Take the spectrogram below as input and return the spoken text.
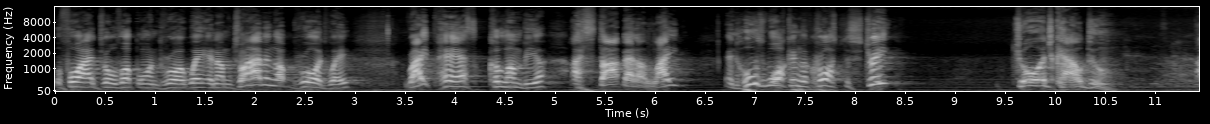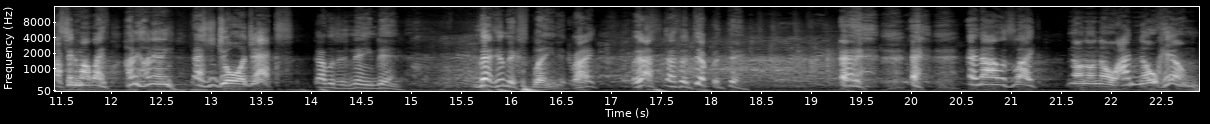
before I drove up on Broadway. And I'm driving up Broadway, right past Columbia. I stop at a light, and who's walking across the street? George Khaldun. I said to my wife, honey, honey, honey, that's George X. That was his name then. Let him explain it, right? That's, that's a different thing. And, and I was like, no, no, no, I know him.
